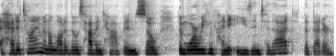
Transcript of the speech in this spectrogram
ahead of time, and a lot of those haven't happened. So the more we can kind of ease into that, the better.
